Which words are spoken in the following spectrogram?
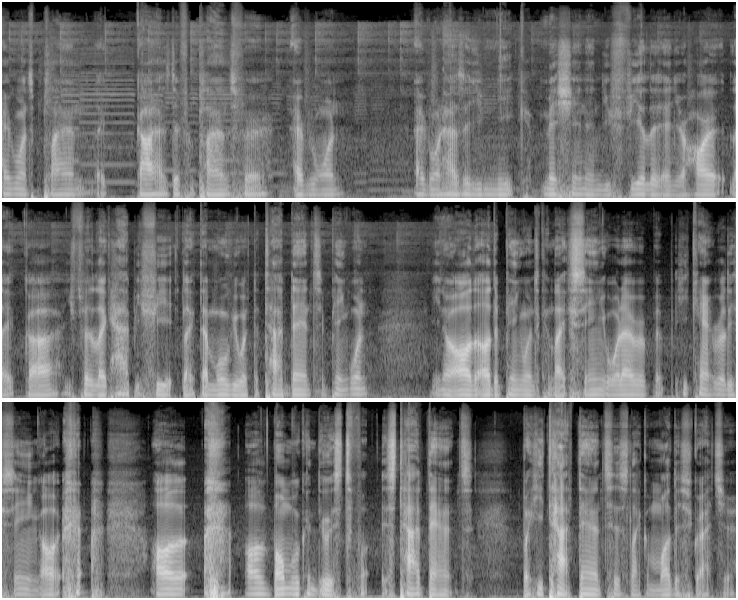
everyone's plan, like God has different plans for everyone. Everyone has a unique mission, and you feel it in your heart. Like uh, you feel like Happy Feet, like that movie with the tap dancing penguin. You know, all the other penguins can like sing or whatever, but he can't really sing. All all all Mumble can do is t- is tap dance, but he tap dances like a mother scratcher.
